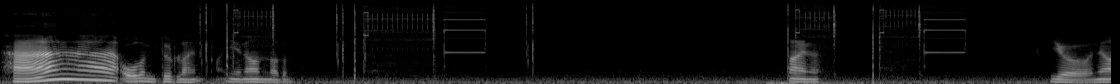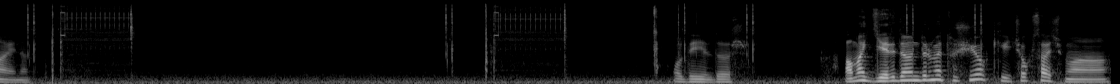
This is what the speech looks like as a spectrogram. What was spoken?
Ha, oğlum dur lan. Yeni anladım. Aynen. Yo ne aynen. O değil dur. Ama geri döndürme tuşu yok ki. Çok saçma.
